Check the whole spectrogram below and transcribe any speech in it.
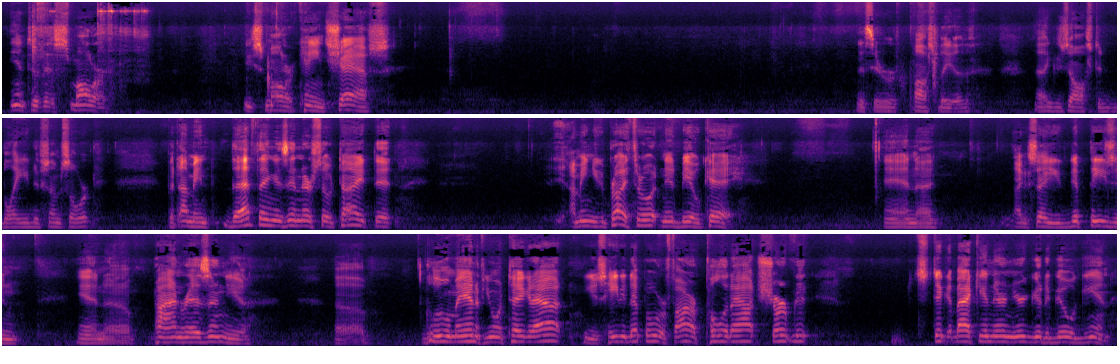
into this smaller, these smaller cane shafts. This here possibly a exhausted blade of some sort. But I mean, that thing is in there so tight that, I mean, you could probably throw it and it'd be okay. And uh, like I say, you dip these in, in uh, pine resin, you uh, glue them in. If you want to take it out, you just heat it up over a fire, pull it out, sharpen it, stick it back in there, and you're good to go again.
